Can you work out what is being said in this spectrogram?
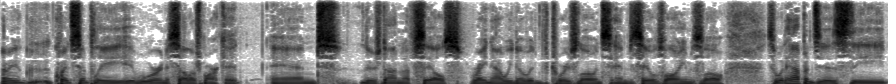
I mean, quite simply, we're in a seller's market and there's not enough sales right now. We know inventory is low and, and sales volume is low. So what happens is the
